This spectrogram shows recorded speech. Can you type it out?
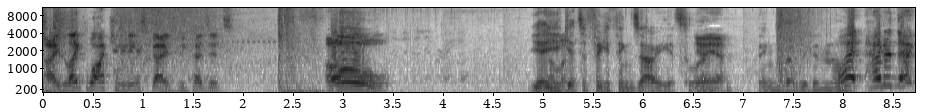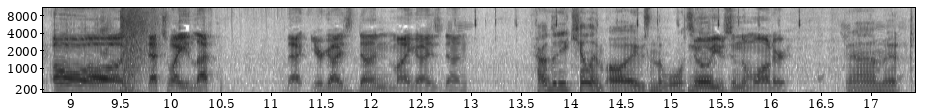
I like watching these guys because it's. Oh. Yeah, you get to figure things out. You get to Yeah, learn yeah. things that we didn't know. What? How did that? Oh, that's why he left. That your guy's done. My guy's done. How did he kill him? Oh, he was in the water. No, he was in the water. Damn it.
